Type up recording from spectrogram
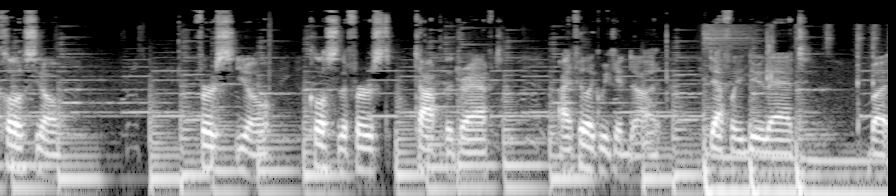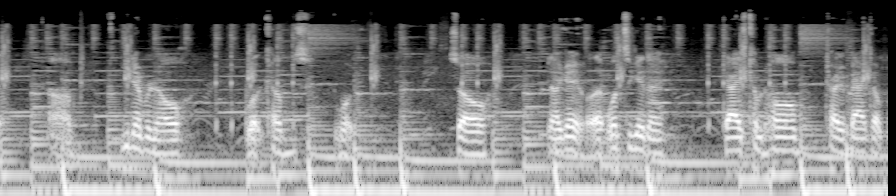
close, you know, first, you know, close to the first top of the draft. I feel like we can uh, definitely do that, but um, you never know what comes. What so, again, once again, uh, guys coming home, try to back up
